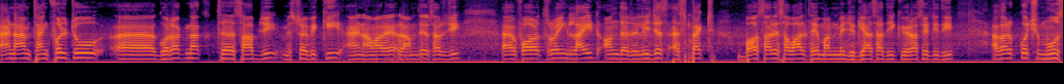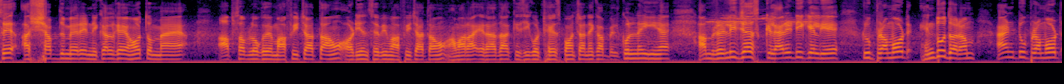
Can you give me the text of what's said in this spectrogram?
And I am thankful to Gorakhnath साहब जी मिस्टर विक्की एंड हमारे Ramdev sir ji for throwing light on the religious aspect बहुत सारे सवाल थे, मन में जिज्ञासा थी क्यूरासिटी थी। अगर कुछ मुँह से अशब्द मेरे निकल गए हों तो मैं आप सब लोगों से माफ़ी चाहता हूँ ऑडियंस से भी माफ़ी चाहता हूँ। हमारा इरादा किसी को ठेस पहुँचाने का बिल्कुल नहीं है। हम रिलीजियस क्लैरिटी के लिए टू प्रमोट हिंदू धर्म and to promote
